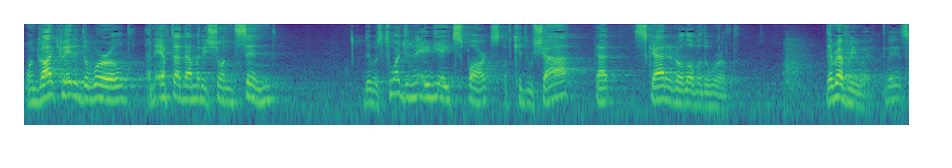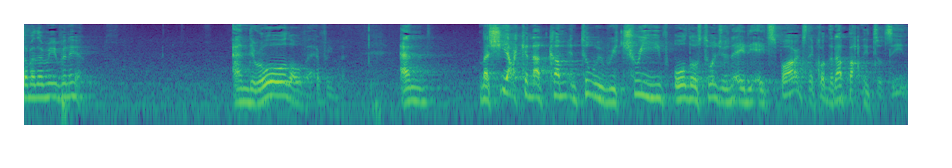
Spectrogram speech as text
When God created the world, and after Adam HaRishon sinned, there was 288 sparks of Kiddusha that scattered all over the world. They're everywhere. Some of them are even here. And they're all over everywhere. And Mashiach cannot come until we retrieve all those 288 sparks. They call it Rapach Nitzotzin.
